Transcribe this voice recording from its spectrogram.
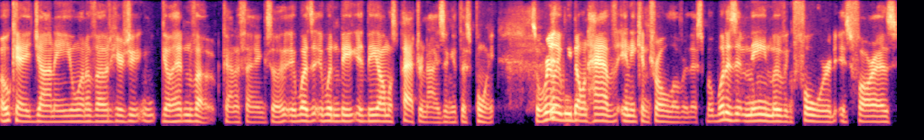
okay, Johnny, you want to vote? Here's you go ahead and vote kind of thing. So it was it wouldn't be it'd be almost patronizing at this point. So really, we don't have any control over this. But what does it mean moving forward as far as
